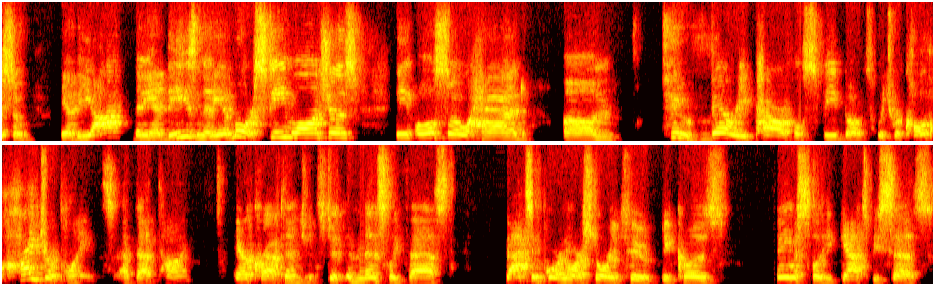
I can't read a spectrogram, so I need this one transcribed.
so he had the yacht, then he had these, and then he had more steam launches. He also had um, two very powerful speedboats, which were called hydroplanes at that time, aircraft engines, just immensely fast. That's important to our story too, because famously, Gatsby says,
